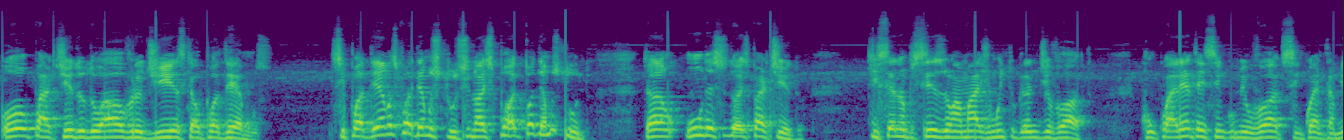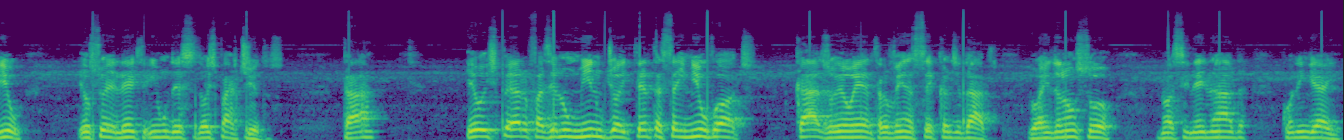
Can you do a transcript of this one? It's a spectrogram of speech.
ou o partido do Álvaro Dias, que é o Podemos. Se podemos, podemos tudo. Se nós podemos, podemos tudo. Então, um desses dois partidos, que você não precisa de uma margem muito grande de voto, com 45 mil votos, 50 mil, eu sou eleito em um desses dois partidos. Tá? Eu espero fazer no mínimo de 80 a 100 mil votos. Caso eu entre, eu venha a ser candidato. Eu ainda não sou, não assinei nada com ninguém.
